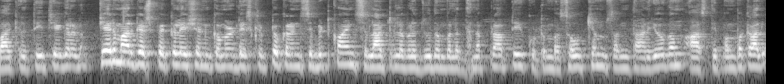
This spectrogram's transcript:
బాకీలు తీర్చేయగలడం. Share market speculation communities crypto currency bitcoins లాటరీల వల్ల జూదం వల్ల ధన ప్రాప్తి కుటుంబ సౌఖ్యం సంతాన యోగం ఆస్తి పంపకాలు.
